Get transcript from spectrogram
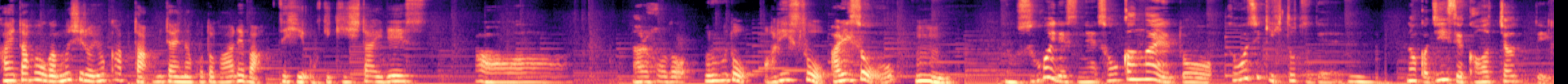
変えた方がむしろ良かったみたいなことがあれば、ぜひお聞きしたいです。う。ああ、なるほど。なるほど、ありそありそう？う。うん。でもすごいですね。そう考えると、掃除機一つでうん、なんか人生変わっちゃうっていう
